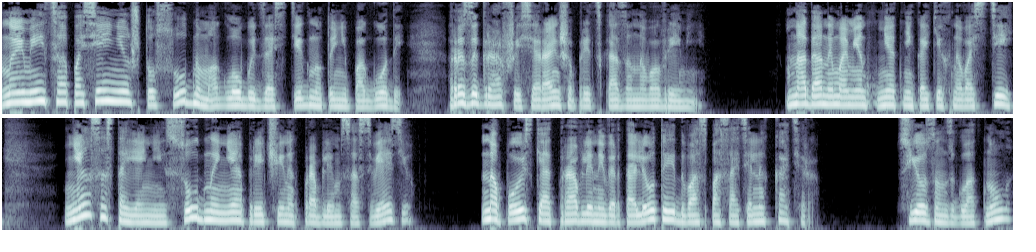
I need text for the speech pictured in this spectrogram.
но имеется опасение, что судно могло быть застигнуто непогодой, разыгравшейся раньше предсказанного времени. На данный момент нет никаких новостей ни о состоянии судна, ни о причинах проблем со связью. На поиски отправлены вертолеты и два спасательных катера. Сьюзан сглотнула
